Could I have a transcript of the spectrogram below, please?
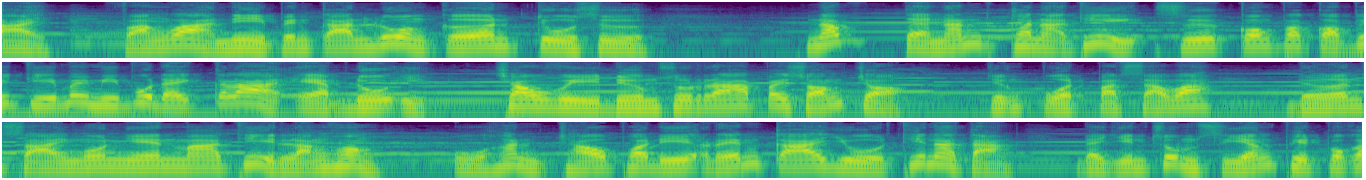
ตาย ฟังว่านี่เป็นการล่วงเกินจูซือนับแต่นั้นขณะที่ซื้อกงประกอบพิธีไม่มีผู้ใดกล้าแอบดูอีก ชาววีดื่มสุราไปสองจอก จึงปวดปัสสาวะ เดินสายงนเงียนมาที่หลังห้อง อู่หั่นเชาพอดีเร้นกายอยู่ที่หน้าต่าง ได้ยินซุ้มเสียงผิดปก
